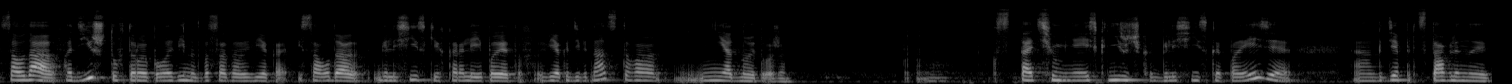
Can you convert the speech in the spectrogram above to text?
Сауда Фадишту второй половины XX века и Сауда галисийских королей поэтов века XIX не одно и то же. Кстати, у меня есть книжечка «Галисийская поэзия», где представлены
